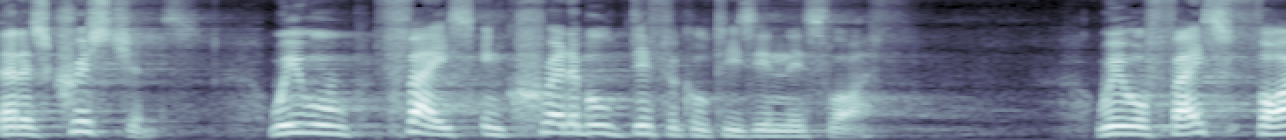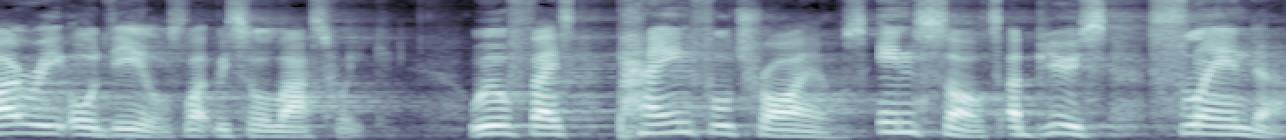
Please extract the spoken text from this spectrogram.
that as Christians, we will face incredible difficulties in this life. We will face fiery ordeals like we saw last week. We will face painful trials, insults, abuse, slander.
